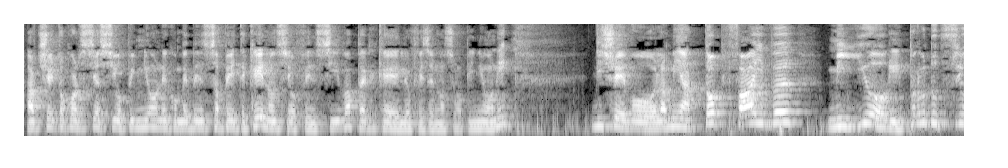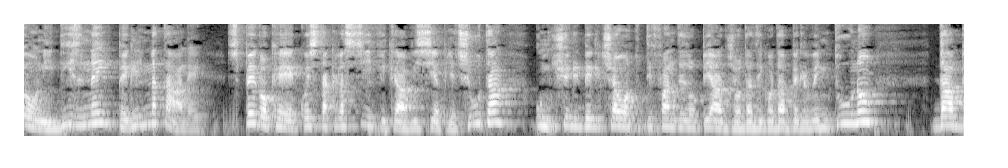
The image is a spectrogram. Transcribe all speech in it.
Accetto qualsiasi opinione, come ben sapete, che non sia offensiva, perché le offese non sono opinioni. Dicevo, la mia top 5 migliori produzioni Disney per il Natale. Spero che questa classifica vi sia piaciuta. Un ciao a tutti i fan del doppiaggio da Diego Dabber 21. Dub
